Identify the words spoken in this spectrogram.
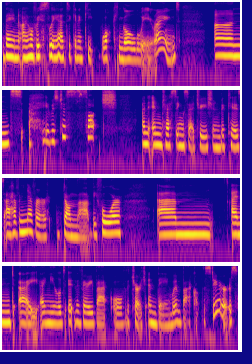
then I obviously had to kind of keep walking all the way around. And it was just such an interesting situation because I have never done that before. Um, and I, I kneeled at the very back of the church and then went back up the stairs.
